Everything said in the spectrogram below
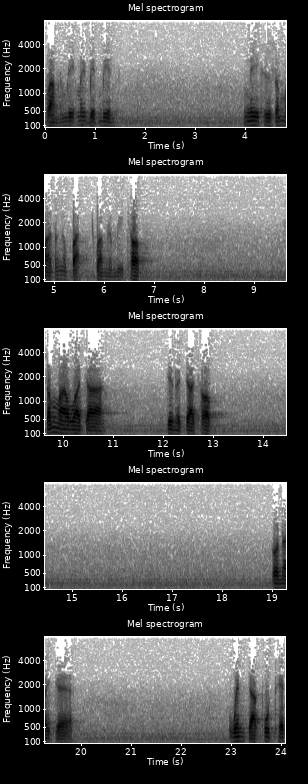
ความดำริไม่เบียดเบียน นี่คือสัมมาสังกปะ ความดำริชอบ สัมมาวาจา เจรจาชอบ ก็ได้แก่ เว้นจากพูดเท็จ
